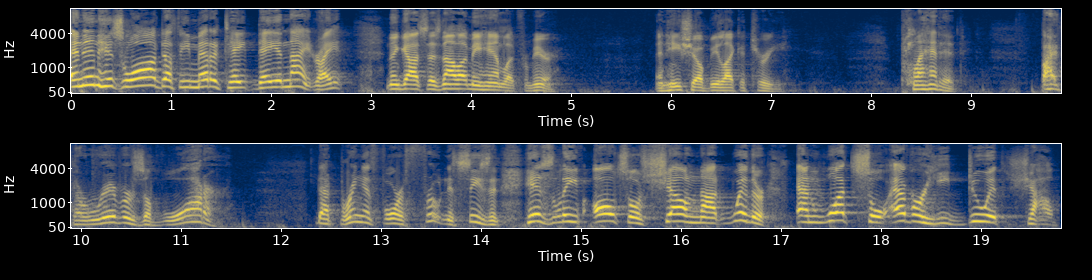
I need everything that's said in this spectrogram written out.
And in his law doth he meditate day and night, right? And then God says, Now let me handle it from here. And he shall be like a tree planted by the rivers of water that bringeth forth fruit in its season. His leaf also shall not wither, and whatsoever he doeth shall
